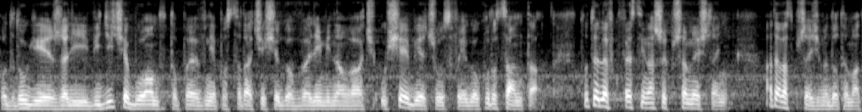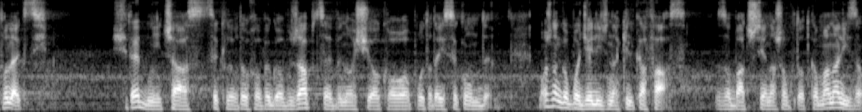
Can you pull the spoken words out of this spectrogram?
po drugie, jeżeli widzicie błąd, to pewnie postaracie się go wyeliminować u siebie czy u swojego kursanta. To tyle w kwestii naszych przemyśleń, a teraz przejdźmy do tematu lekcji. Średni czas cyklu ruchowego w żabce wynosi około 1,5 sekundy. Można go podzielić na kilka faz. Zobaczcie naszą krótką analizę.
